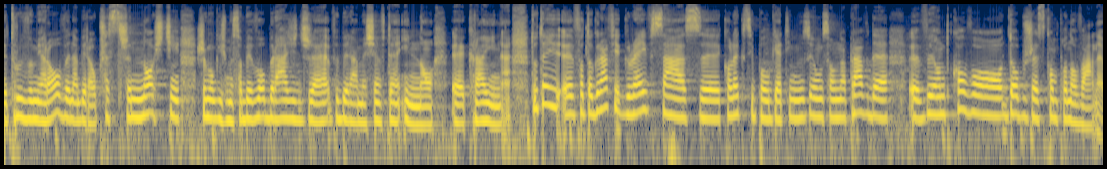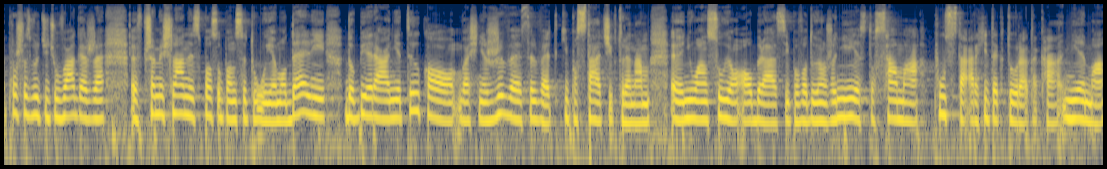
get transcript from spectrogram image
y, trójwymiarowy, nabierał przestrzenności, że mogliśmy sobie wyobrazić, że wybieramy się w tę inną y, krainę. Tutaj fotografie Gravesa z kolekcji Paul Getty Museum są naprawdę wyjątkowo dobrze skomponowane. Proszę zwrócić uwagę, że w przemyślany sposób on sytuuje konstruuje modeli, dobiera nie tylko właśnie żywe sylwetki postaci, które nam e, niuansują obraz i powodują, że nie jest to sama pusta architektura, taka niema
